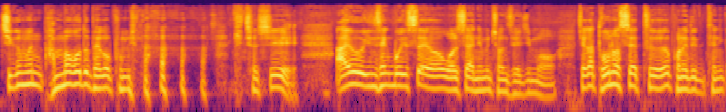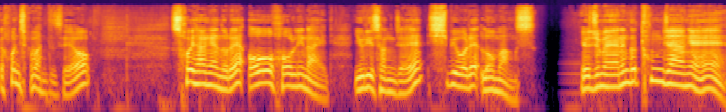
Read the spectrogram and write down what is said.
지금은 밥 먹어도 배고픕니다. 기천 씨, 아유 인생 뭐 있어요. 월세 아니면 전세지 뭐. 제가 도넛 세트 보내드릴 테니까 혼자만 드세요. 소향의 노래 Oh Holy Night, 유리상자의 12월의 로망스. 요즘에는 그 통장에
